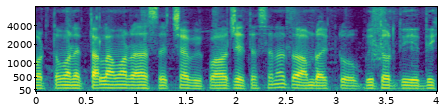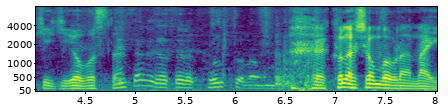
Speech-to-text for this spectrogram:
বর্তমানে তালা মারা আছে চাবি পাওয়া যাইতেছে না তো আমরা একটু ভিতর দিয়ে দেখি কি অবস্থা। খোলার সম্ভাবনা নাই।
